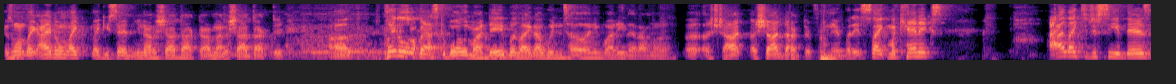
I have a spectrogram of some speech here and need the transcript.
is one like I don't like. Like you said, you're not a shot doctor. I'm not a shot doctor. Uh, played a little basketball in my day, but like I wouldn't tell anybody that I'm a, a, a shot a shot doctor from there. But it's like mechanics I like to just see if there's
